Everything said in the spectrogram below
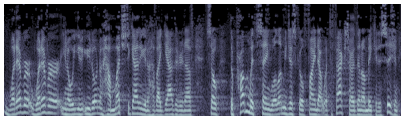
whatever, whatever, you know, you, you don't know how much to gather. You know, have I gathered enough? So the problem with saying, well, let me just go find out what the facts are, then I'll make a decision,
